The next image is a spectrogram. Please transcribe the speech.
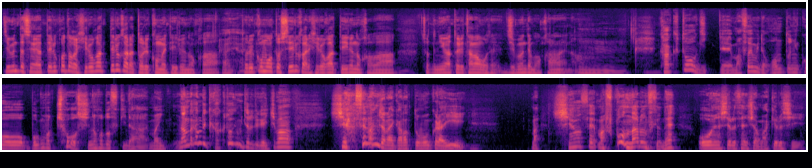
自分たちのやってることが広がってるから取り込めているのか、はいはい。取り込もうとしているから広がっているのかは、ちょっと鶏卵で自分でもわからないな、うん。格闘技って、まあ、そういう意味でも本当にこう僕も超死ぬほど好きな、まあ、いなんだかんだ言って格闘技見てる時が一番幸せなんじゃないかなと思うくらい、まあ、幸せ、まあ、不幸になるんですけどね。応援してる選手は負けるし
